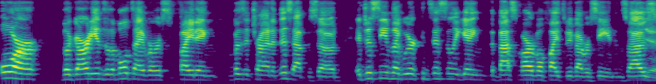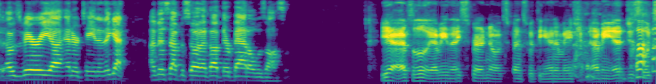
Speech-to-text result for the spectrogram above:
or the Guardians of the Multiverse fighting Visitron in this episode. It just seemed like we were consistently getting the best Marvel fights we've ever seen, and so I was Yeah. I was very uh, entertained. And again, on this episode, I thought their battle was awesome. Yeah, absolutely. I mean, they spared no expense with the animation. I mean, it just looks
